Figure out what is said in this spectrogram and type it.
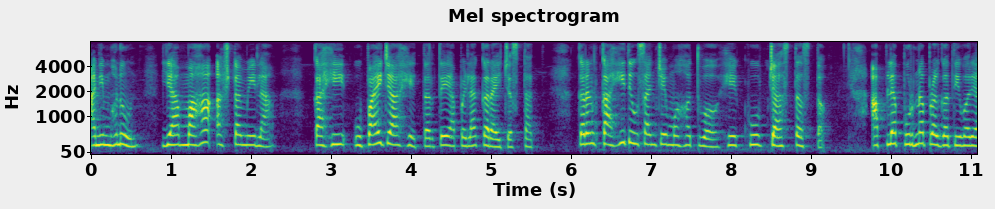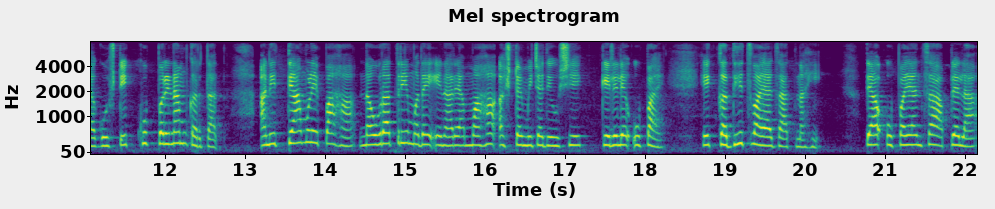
आणि म्हणून या महाअष्टमीला काही उपाय जे आहेत तर ते आपल्याला करायचे असतात. कारण काही दिवसांचे महत्त्व हे खूप जास्त असतं. आपल्या पूर्ण प्रगतीवर या गोष्टी खूप परिणाम करतात. आणि त्यामुळे पहा नवरात्रीमध्ये येणाऱ्या महाअष्टमीच्या दिवशी केलेले उपाय हे कधीच वाया जात नाही. त्या उपायांचा आपल्याला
